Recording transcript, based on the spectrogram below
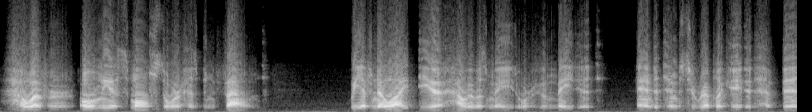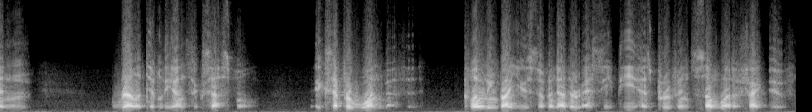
However, only a small store has been found. We have no idea how it was made or who made it, and attempts to replicate it have been relatively unsuccessful. Except for one method. Cloning by use of another SCP has proven somewhat effective,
